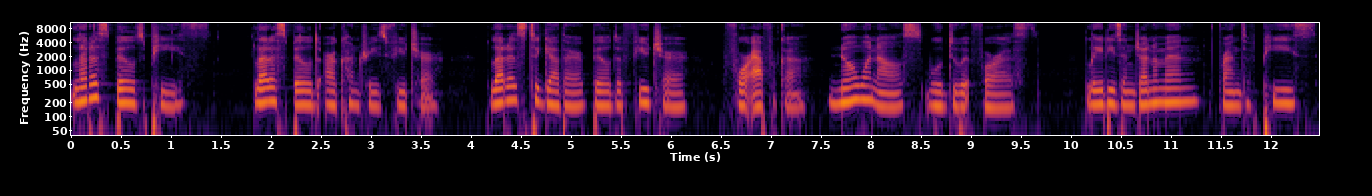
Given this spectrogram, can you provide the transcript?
Let us build peace. Let us build our country's future. Let us together build a future for Africa. No one else will do it for us. Ladies and gentlemen, friends of peace,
